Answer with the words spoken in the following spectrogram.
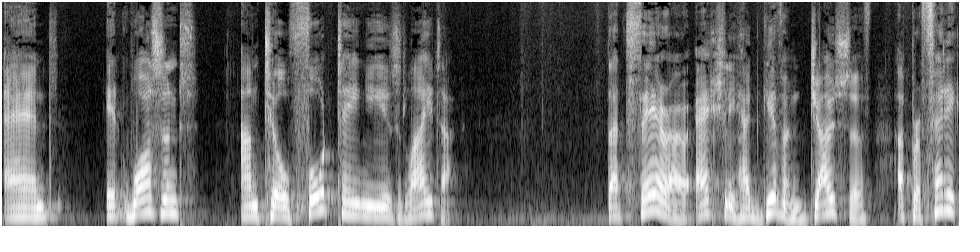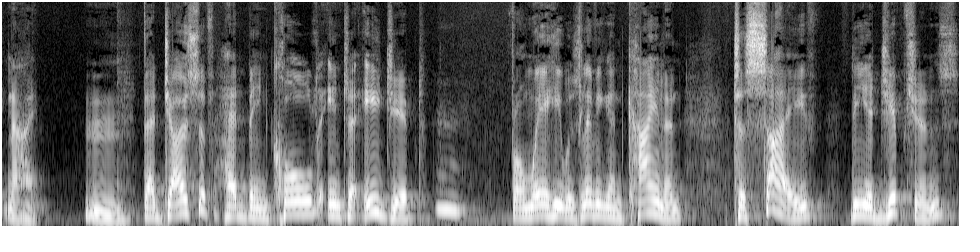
And it wasn't until 14 years later that Pharaoh actually had given Joseph a prophetic name. Hmm. That Joseph had been called into Egypt hmm. From where he was living in Canaan to save the Egyptians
